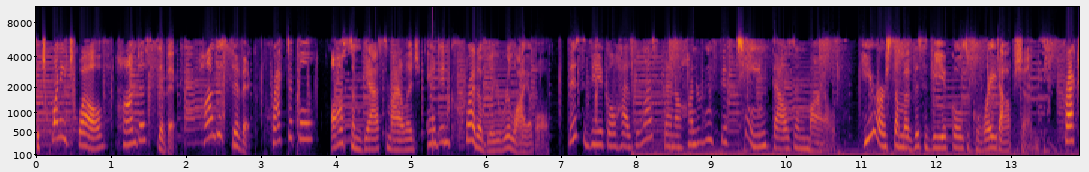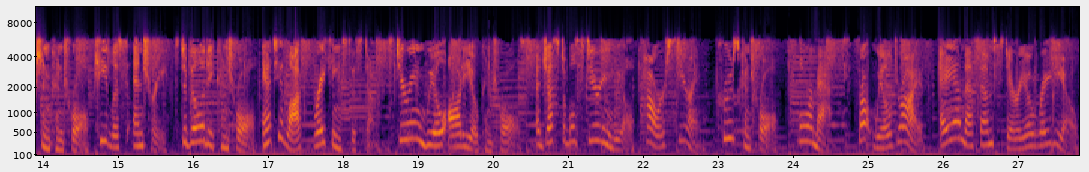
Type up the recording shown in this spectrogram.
The 2012 Honda Civic. Honda Civic, practical, awesome gas mileage, and incredibly reliable. This vehicle has less than 115,000 miles. Here are some of this vehicle's great options. Traction control, keyless entry, stability control, anti-lock braking system, steering wheel audio controls, adjustable steering wheel, power steering, cruise control, floor mats, front wheel drive, AM FM stereo radio,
